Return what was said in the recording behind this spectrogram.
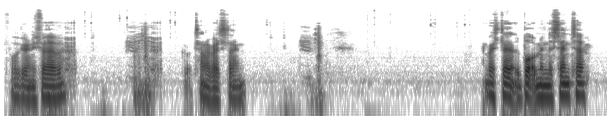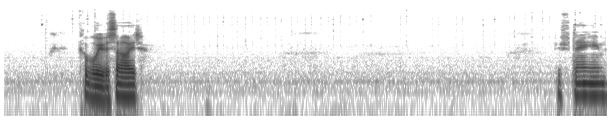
Before we go any further. Got a ton of redstone. Redstone at the bottom in the centre. Cobble either side. Fifteen.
